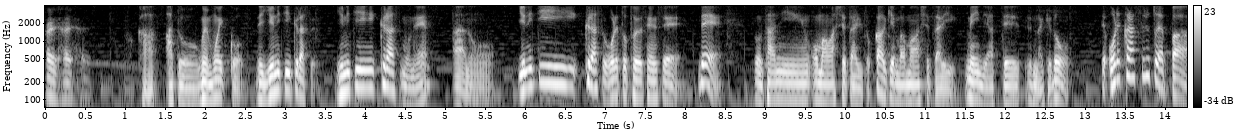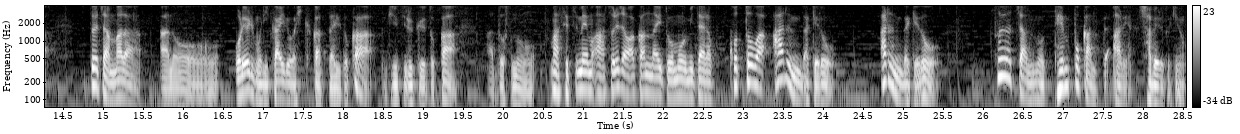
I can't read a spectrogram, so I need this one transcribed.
はいはいはい。とかあとごめんもう一個。で Unity クラス。 Unity クラスもねあの Unity クラス俺と豊先生。でその担任を回してたりとか現場回してたりメインでやってるんだけどで俺からするとやっぱ豊ちゃんまだあの俺よりも理解度が低かったりとか技術力とかあとその、まあ、説明もあそれじゃ分かんないと思うみたいなことはあるんだけどあるんだけど豊ちゃんのテンポ感ってあるやん喋る時の。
